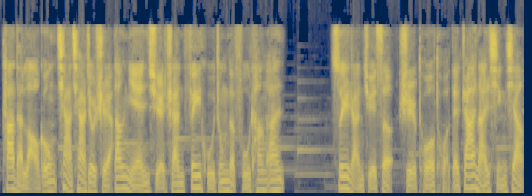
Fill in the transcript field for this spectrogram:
她的老公恰恰就是当年《雪山飞狐》中的福康安，虽然角色是妥妥的渣男形象，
